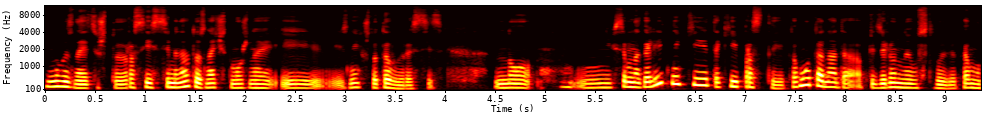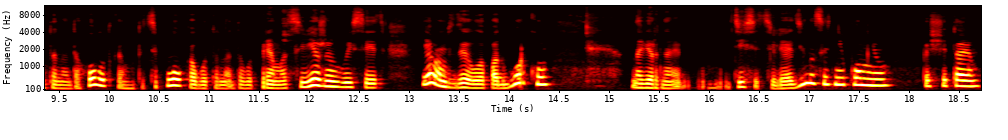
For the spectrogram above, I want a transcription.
Ну, вы знаете, что раз есть семена, то значит можно и из них что-то вырастить. Но не все многолетники такие простые. Кому-то надо определенные условия. Кому-то надо холод, кому-то тепло, кому-то надо вот прямо свежим высеять. Я вам сделала подборку, наверное, 10 или 11, не помню, посчитаем,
